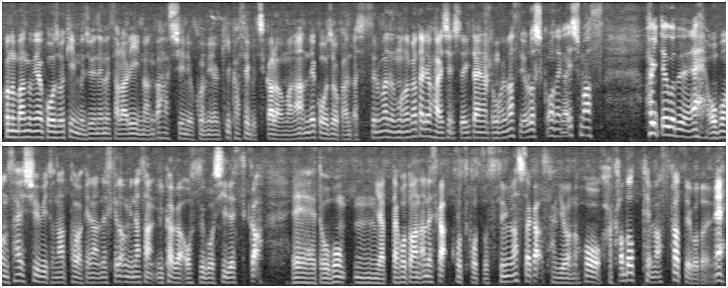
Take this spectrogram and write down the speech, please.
この番組は工場勤務10年目サラリーマンが発信力を磨き、稼ぐ力を学んで工場から脱出するまでの物語を配信していきたいなと思います。よろしくお願いします。はい、ということでね、お盆最終日となったわけなんですけど、皆さんいかがお過ごしですか？えーと、お盆、うん、やったことは何ですか？コツコツと進みましたか？作業の方をはかどってますか？ということでね、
